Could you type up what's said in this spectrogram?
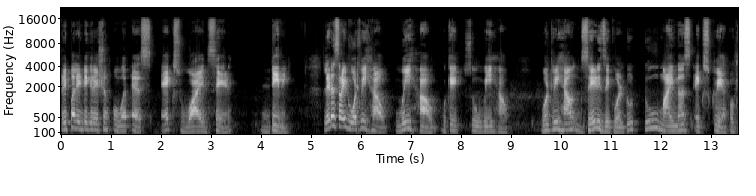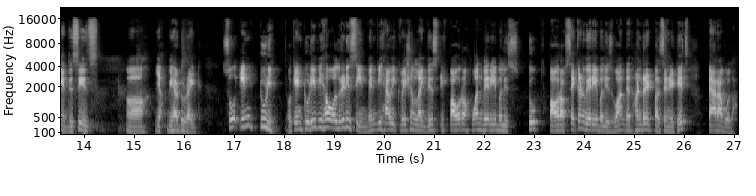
triple integration over s x y z dv. Let us write what we have. We have, okay, so we have what we have z is equal to 2 minus x square. Okay, this is, uh, yeah, we have to write so in 2D, okay, in 2D we have already seen when we have equation like this, if power of one variable is 2, power of second variable is 1, then 100% it is parabola.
